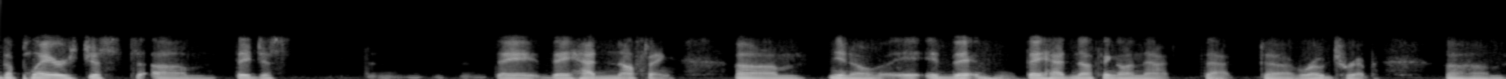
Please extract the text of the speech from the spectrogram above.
the players just um, they just they they had nothing. Um, you know, it, it, they, they had nothing on that that uh, road trip, um,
